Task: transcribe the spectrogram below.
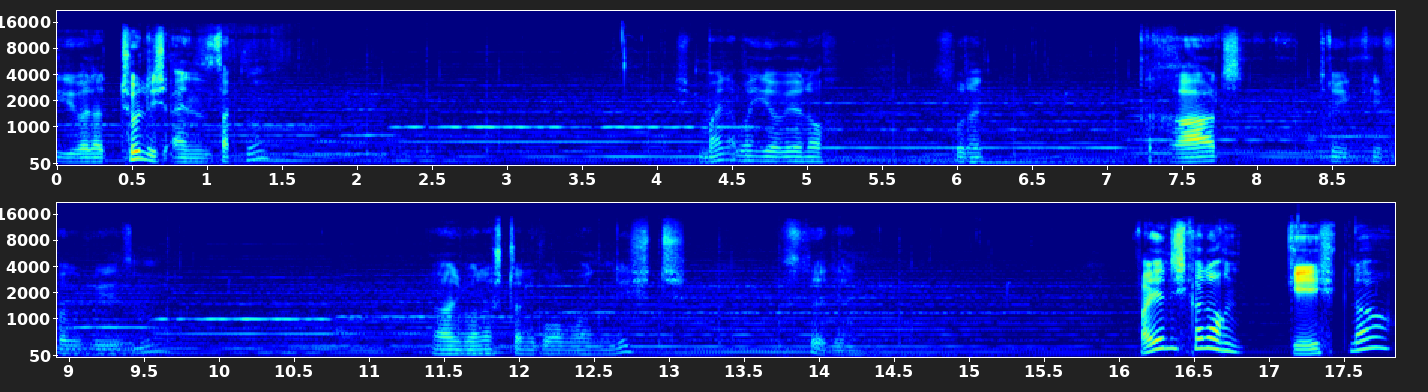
Die wir natürlich einsacken. Ich meine aber hier wäre noch so eine Draht, Drehkäfer gewesen. Ja, die Wandersteine brauchen wir nicht. Was ist der denn? War hier nicht gerade auch ein Gegner?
